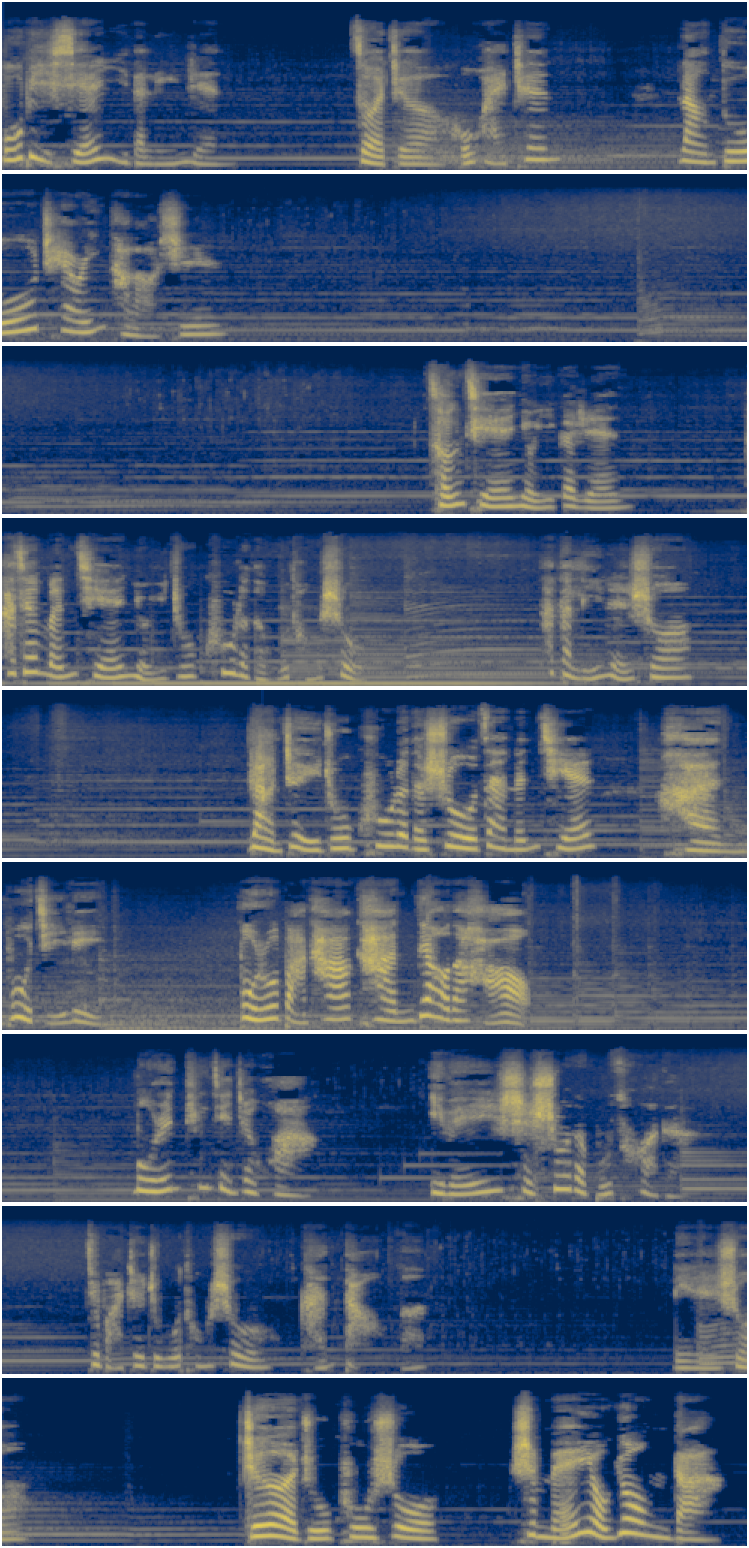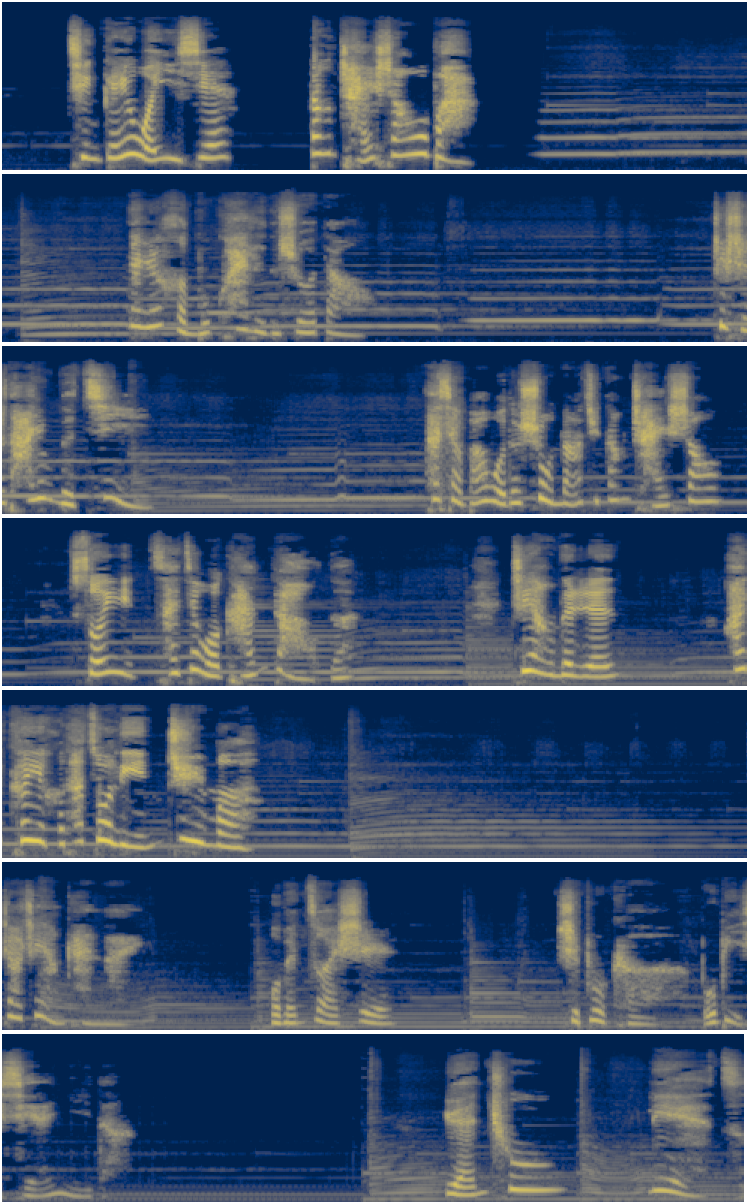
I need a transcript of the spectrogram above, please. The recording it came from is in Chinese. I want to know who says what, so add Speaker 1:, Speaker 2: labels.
Speaker 1: 不避嫌疑的邻人，作者胡怀琛，朗读 Cherry 塔老师。从前有一个人，他家门前有一株枯了的梧桐树。他的邻人说：“让这一株枯了的树在门前，很不吉利，不如把它砍掉的好。”某人听见这话，以为是说的不错的，就把这株梧桐树砍倒了。邻人说：“这株枯树是没有用的，请给我一些当柴烧吧。”那人很不快乐的说道：“这是他用的计，他想把我的树拿去当柴烧。”所以才叫我砍倒的，这样的人还可以和他做邻居吗？照这样看来，我们做事是不可不避嫌疑的。原出《列子》。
